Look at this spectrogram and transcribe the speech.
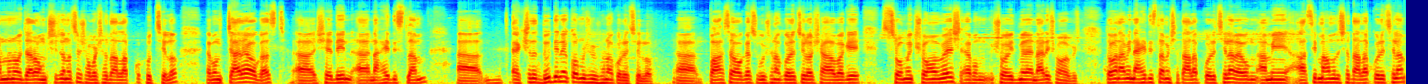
অন্যান্য যারা অংশীজন আছে সবার সাথে আলাপ হচ্ছিল এবং চারই অগস্ট সেদিন নাহিদ ইসলাম একসাথে দুই দিনের কর্মসূচি ঘোষণা করেছিল। পাঁচই অগস্ট ঘোষণা করেছিল শাহবাগে শ্রমিক সমাবেশ এবং শহীদ মিনার নারী সমাবেশ। তখন আমি নাহিদ ইসলামের সাথে আলাপ করেছিলাম এবং আমি আসিফ মাহমুদের সাথে আলাপ করেছিলাম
